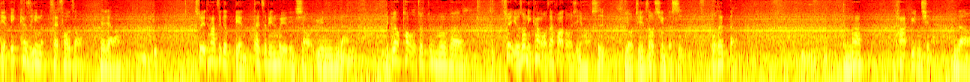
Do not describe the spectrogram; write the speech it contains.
点，一开始晕了才抽走，理解吗？所以它这个点在这边会有点小晕的，你不要透了就就不不。所以有时候你看我在画东西哈，是有节奏性的，是我在等，等它它晕起来，你知道吗？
